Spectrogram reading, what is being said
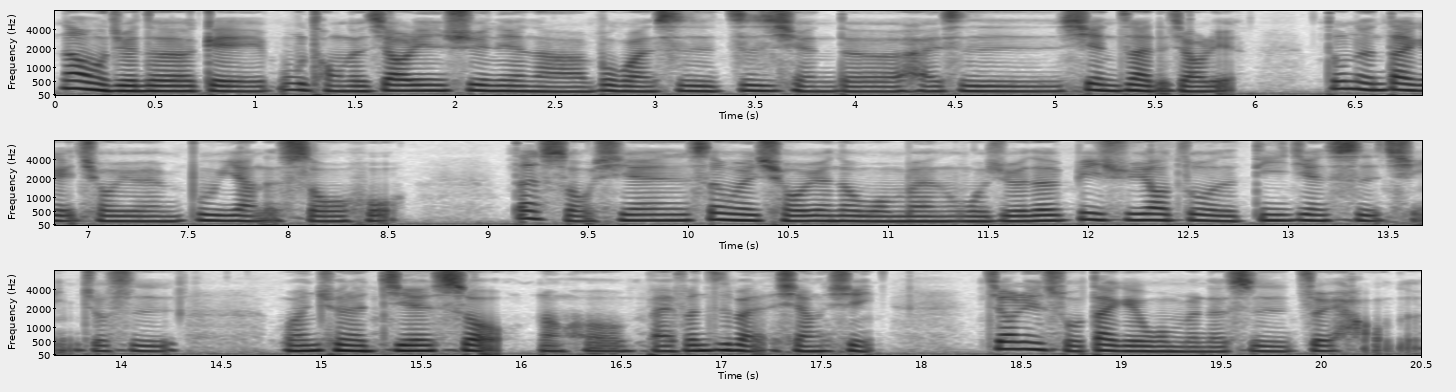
那我觉得给不同的教练训练啊，不管是之前的还是现在的教练。都能带给球员不一样的收获，但首先，身为球员的我们，我觉得必须要做的第一件事情就是完全的接受，然后百分之百的相信教练所带给我们的是最好的。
